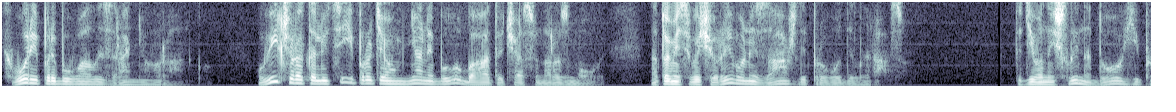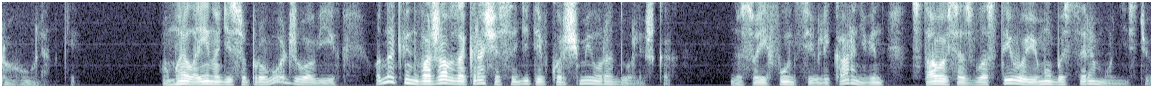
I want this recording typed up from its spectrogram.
Хворі прибували з раннього ранку. У Вільчура та Люції протягом дня не було багато часу на розмови. Натомість вечори вони завжди проводили разом. Тоді вони йшли на довгі прогулянки. Омела іноді супроводжував їх, однак він вважав за краще сидіти в корчмі у радолішках. До своїх функцій в лікарні він ставився з властивою йому безцеремонністю.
